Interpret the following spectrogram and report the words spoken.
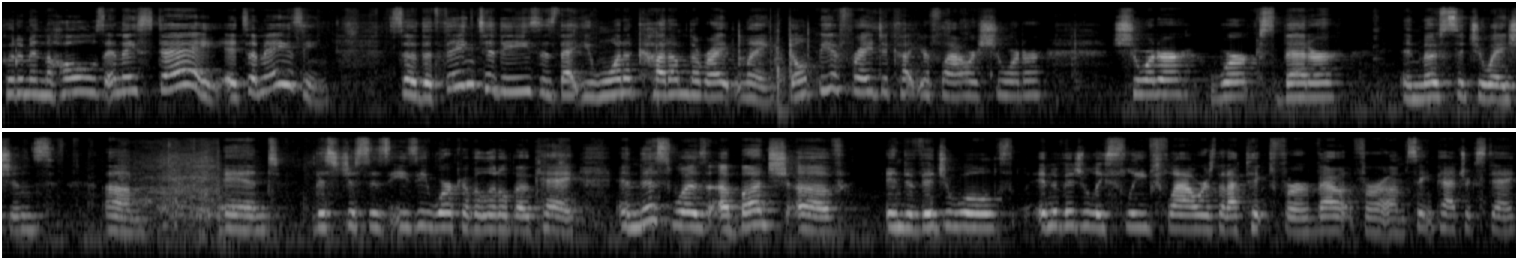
put them in the holes and they stay. It's amazing. So the thing to these is that you want to cut them the right length. Don't be afraid to cut your flowers shorter. Shorter works better in most situations. Um, and this just is easy work of a little bouquet. And this was a bunch of individuals, individually sleeved flowers that I picked for for um, St. Patrick's Day,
